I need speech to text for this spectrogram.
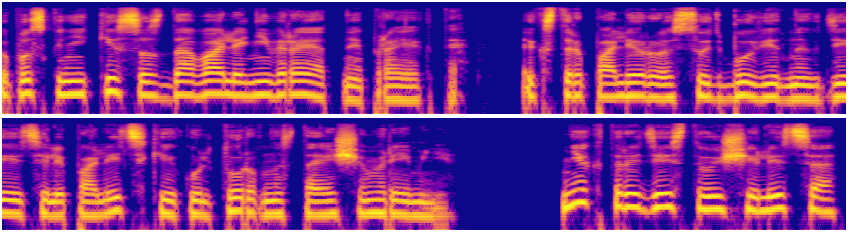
Выпускники создавали невероятные проекты, экстраполируя судьбу видных деятелей политики и культуры в настоящем времени. Некоторые действующие лица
